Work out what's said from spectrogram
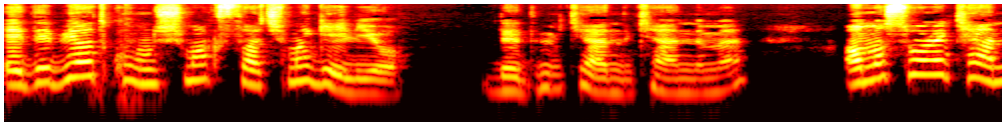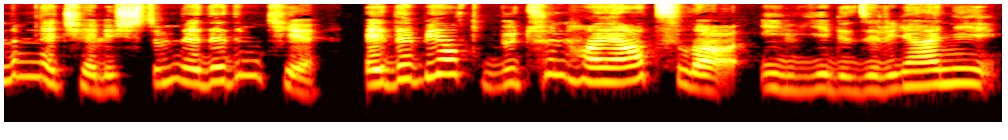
edebiyat konuşmak saçma geliyor dedim kendi kendime. Ama sonra kendimle çeliştim ve dedim ki edebiyat bütün hayatla ilgilidir. Yani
